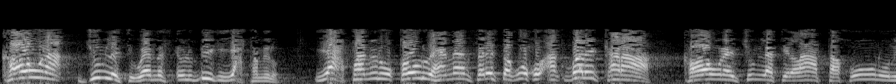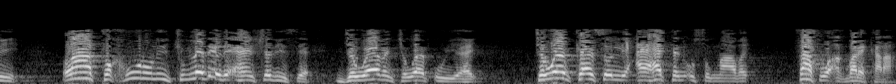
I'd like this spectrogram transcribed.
kowna jumlati waa mafcuul bigi yaxtamilu. Yaxtamilu qowlu hamaan farastaq wuxuu aqbali karaa kowna jumlati laa takununii laa takununii jumladeeda ahaanshadiisa jawaaban jawaab uu yahay. Jawaabkaasoo licaahadtani u sugnaaday. Saas wuu aqbali karaa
